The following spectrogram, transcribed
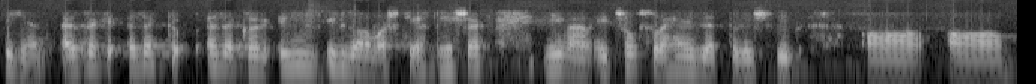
Igen, ezek, ezek, ezek az izgalmas kérdések. Nyilván itt sokszor a helyzettől is függ a, a, a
